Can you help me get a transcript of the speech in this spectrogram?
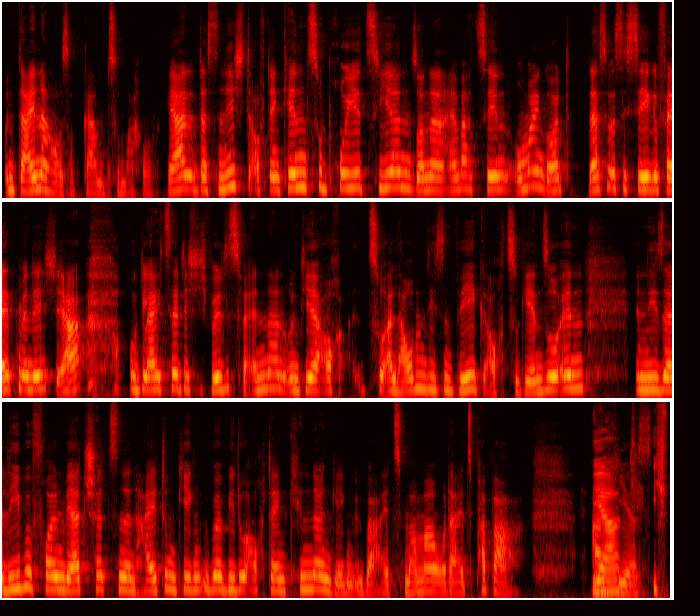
und deine Hausaufgaben zu machen. Ja, das nicht auf dein Kind zu projizieren, sondern einfach zu sehen, oh mein Gott, das, was ich sehe, gefällt mir nicht, ja. Und gleichzeitig, ich will das verändern und dir auch zu erlauben, diesen Weg auch zu gehen. So in, in dieser liebevollen, wertschätzenden Haltung gegenüber, wie du auch deinen Kindern gegenüber als Mama oder als Papa agierst. Ja, ich,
